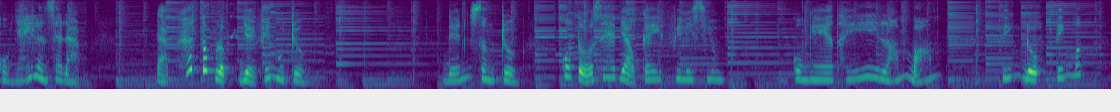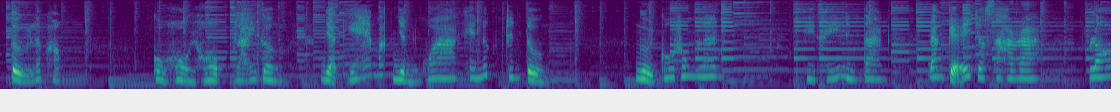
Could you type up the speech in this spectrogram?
Cô nhảy lên xe đạp. Đạp hết tốc lực về phía ngôi trường. Đến sân trường Cô tựa xe vào cây Philisium. Cô nghe thấy lõm bõm Tiếng được tiếng mất từ lớp học. Cô hồi hộp lại gần Và ghé mắt nhìn qua khe nứt trên tường. Người cô rung lên. Khi thấy Linh tang đang kể cho Sahara, Flo,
